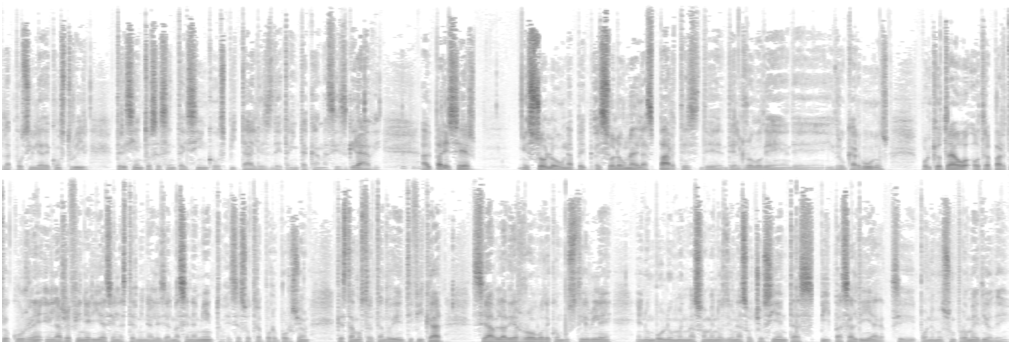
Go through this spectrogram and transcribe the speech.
la posibilidad de construir 365 hospitales de 30 camas. Es grave. Al parecer, es solo una, es solo una de las partes del robo de, hidrocarburos, porque otra, otra parte ocurre en las refinerías y en las terminales de almacenamiento. Esa es otra proporción que estamos tratando de identificar. Se habla de robo de combustible en un volumen más o menos de unas 800 pipas al día. Si ponemos un promedio de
